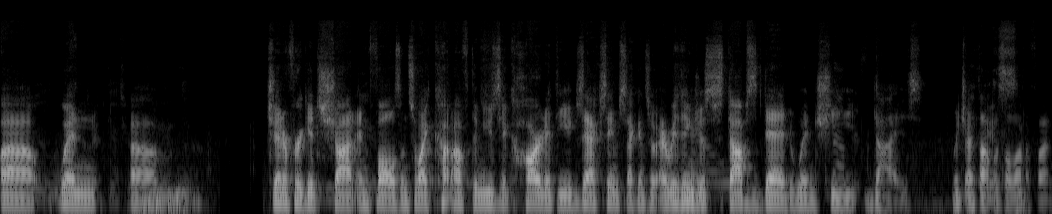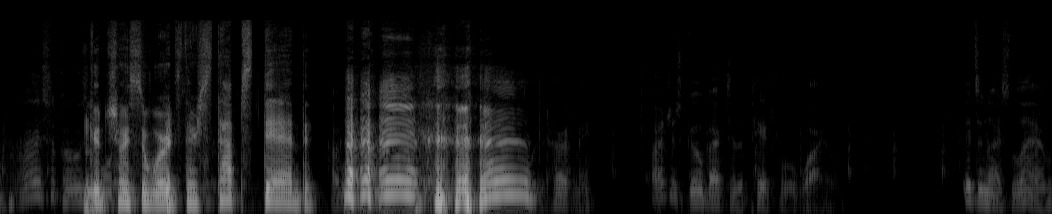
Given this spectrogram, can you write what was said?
uh, when um, Jennifer gets shot and falls, and so I cut off the music hard at the exact same second, so everything mm-hmm. just stops dead when she dies, which I thought was a lot of fun. Hmm. Good choice of words. There stops dead. I wouldn't do it. It wouldn't hurt me. I just go back to the pit for a while. It's a nice lamp,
